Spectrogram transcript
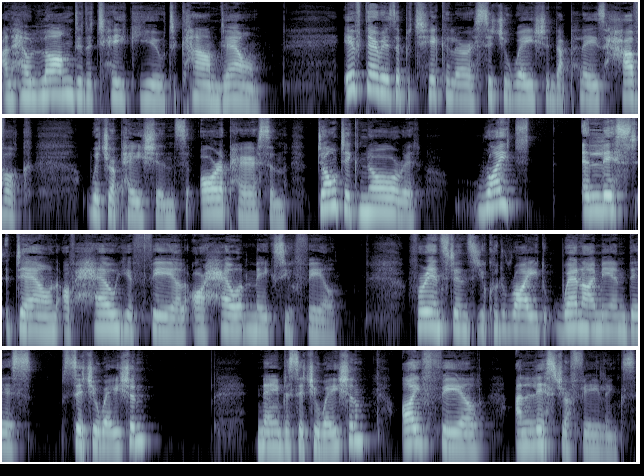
And how long did it take you to calm down? If there is a particular situation that plays havoc with your patience or a person, don't ignore it. Write a list down of how you feel or how it makes you feel. For instance, you could write, When I'm in this situation, name the situation, I feel, and list your feelings.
